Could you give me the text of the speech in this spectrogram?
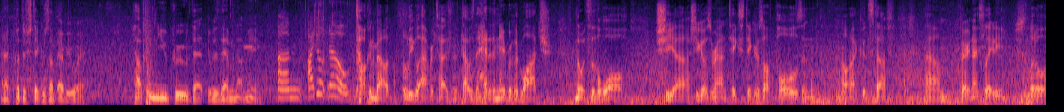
and I put their stickers up everywhere. How can you prove that it was them and not me? um, I don't know. Talking about illegal advertising, that was the head of the neighborhood watch, north of the wall. She uh, she goes around and takes stickers off poles and, and all that good stuff. Um, very nice lady. She's a little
